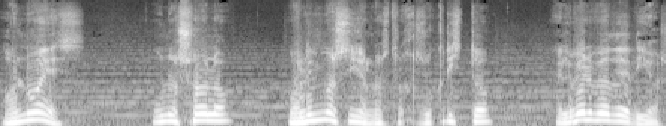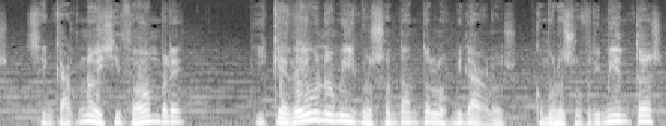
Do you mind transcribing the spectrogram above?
o no es uno solo, o el mismo Señor nuestro Jesucristo, el Verbo de Dios se encarnó y se hizo hombre, y que de uno mismo son tanto los milagros como los sufrimientos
